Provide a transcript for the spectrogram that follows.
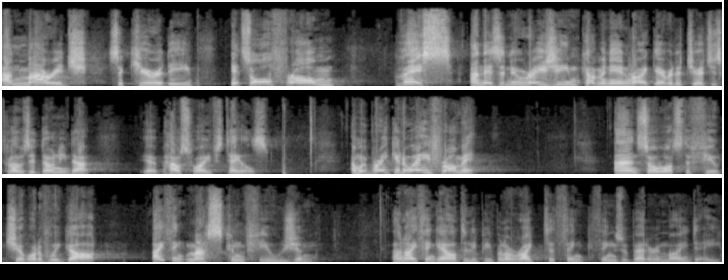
and marriage security, it's all from this. And there's a new regime coming in, right? Get rid of churches, close it, don't need that. Housewives' tales. And we're breaking away from it. And so, what's the future? What have we got? I think mass confusion. And I think elderly people are right to think things were better in my day.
